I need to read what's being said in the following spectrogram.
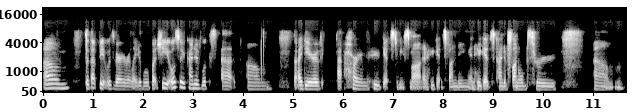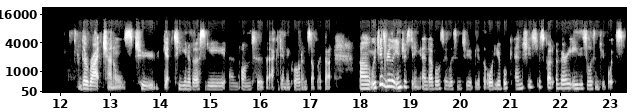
um, so that bit was very relatable. But she also kind of looks at um, the idea of at home who gets to be smart and who gets funding and who gets kind of funneled through um, the right channels to get to university and onto the academic world and stuff like that. Uh, which is really interesting. And I've also listened to a bit of the audiobook, and she's just got a very easy to listen to voice.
